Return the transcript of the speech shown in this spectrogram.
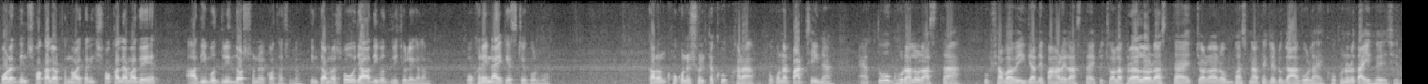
পরের দিন সকালে, অর্থাৎ নয় তারিখ সকালে আমাদের আদি আদিবদ্রীর দর্শনের কথা ছিল। কিন্তু আমরা সোজা আদি আদিবদ্রী চলে গেলাম। ওখানেই নাইট স্টে করব। কারণ খোকনের শরীরটা খুব খারাপ, খোকন আর পারছেই না। এত ঘোরালো রাস্তা, খুব স্বাভাবিক, যাদের পাহাড়ের রাস্তায় একটু চলাফেরালো রাস্তায় চলার অভ্যাস না থাকলে একটু গা গোলায়। খোকনেরও তাই হয়েছিল।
